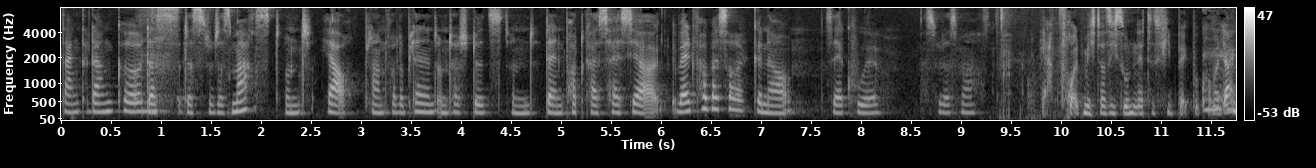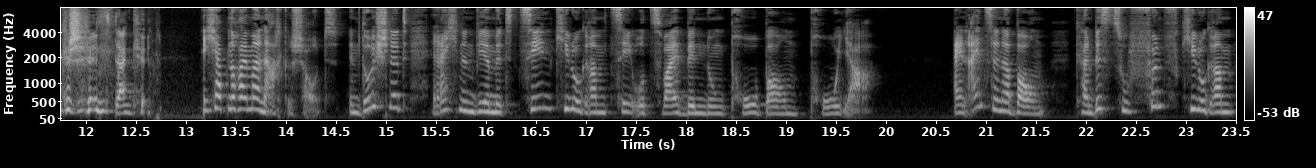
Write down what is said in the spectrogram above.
Danke, danke, dass, dass du das machst und ja auch Plan for the Planet unterstützt. Und dein Podcast heißt ja Weltverbesserer. Genau, sehr cool, dass du das machst. Ja, freut mich, dass ich so ein nettes Feedback bekomme. Dankeschön, danke. Ich habe noch einmal nachgeschaut. Im Durchschnitt rechnen wir mit 10 Kilogramm CO2-Bindung pro Baum pro Jahr. Ein einzelner Baum kann bis zu 5 Kilogramm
